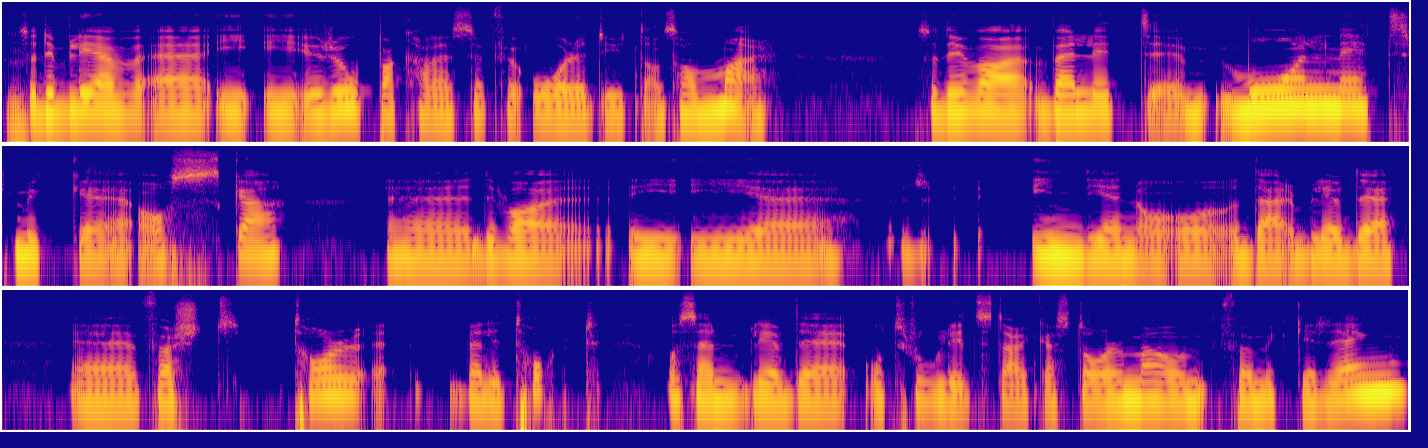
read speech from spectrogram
Mm. Så det blev, eh, i, i Europa kallas det för året utan sommar. Så det var väldigt eh, molnigt, mycket åska. Eh, det var i, i Indien och, och där blev det eh, först torr, väldigt torrt och sen blev det otroligt starka stormar och för mycket regn.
